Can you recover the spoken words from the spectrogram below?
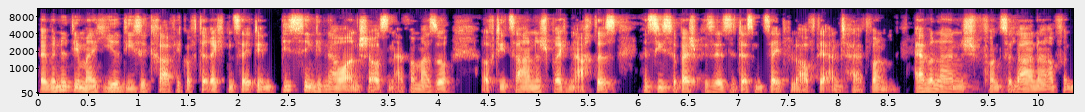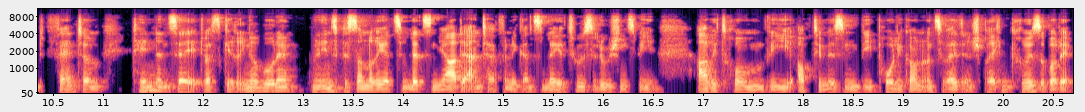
Weil wenn du dir mal hier diese Grafik auf der rechten Seite ein bisschen genauer anschaust und einfach mal so auf die Zahlen entsprechend achtest, dann siehst du beispielsweise, dass in SafeLove der Anteil von Avalanche, von Solana, von Phantom tendenziell etwas geringer wurde und insbesondere jetzt im letzten Jahr der Anteil von den ganzen Layer 2 Solutions wie Arbitrum, wie Optimism, wie Polygon und so weiter entsprechend größer wurde.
